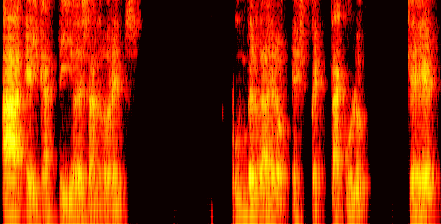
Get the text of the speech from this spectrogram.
a el Castillo de San Lorenzo. Un verdadero espectáculo que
